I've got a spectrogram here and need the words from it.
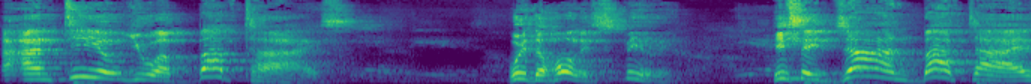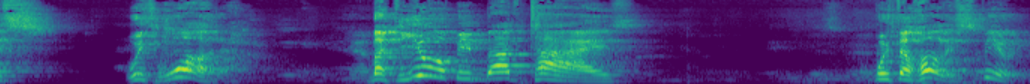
Uh, until you are baptized with the Holy Spirit. He said, John baptized with water, but you will be baptized with the Holy Spirit.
